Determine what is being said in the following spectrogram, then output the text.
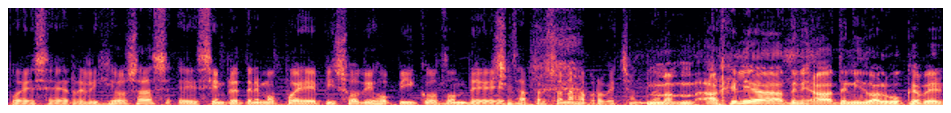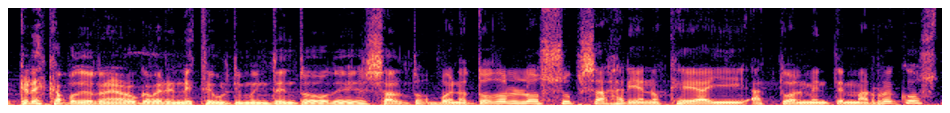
pues eh, religiosas, eh, siempre tenemos pues episodios o picos donde estas personas aprovechan. ¿Argelia ha, tenido algo que ver? ¿Crees que ha podido tener algo que ver en este último intento de salto? Bueno, todos los subsaharianos que hay actualmente en Marruecos,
